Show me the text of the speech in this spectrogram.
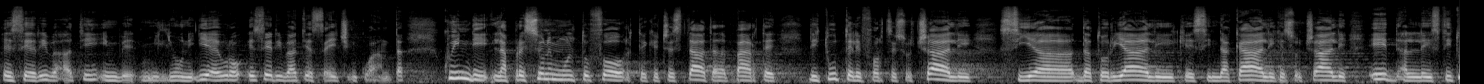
e si è arrivati in milioni di euro e si è arrivati a 6,50. Quindi la pressione molto forte che c'è stata da parte di tutte le forze sociali, sia datoriali che sindacali che sociali e dalle istituzioni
